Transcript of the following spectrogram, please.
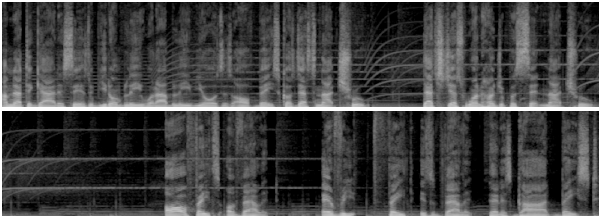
I'm not the guy that says if you don't believe what I believe, yours is off base, because that's not true. That's just 100% not true. All faiths are valid. Every faith is valid that is God based.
